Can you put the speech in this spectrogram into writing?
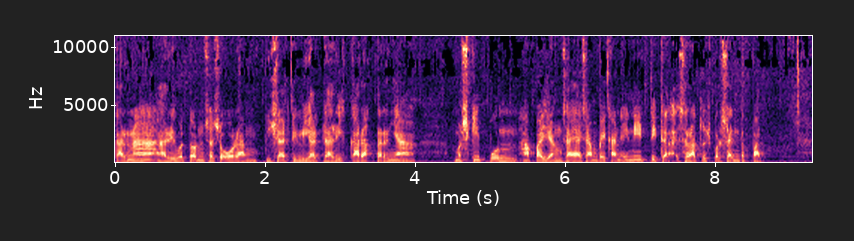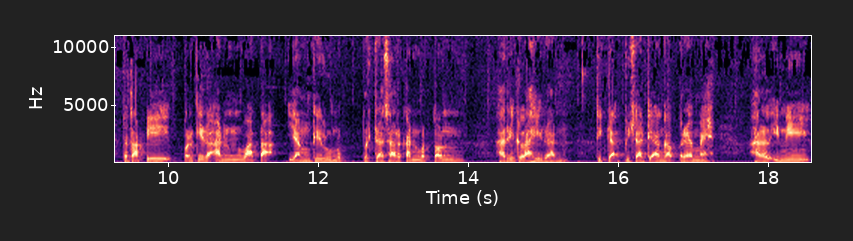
karena hari weton seseorang bisa dilihat dari karakternya. Meskipun apa yang saya sampaikan ini tidak 100% tepat. Tetapi perkiraan watak yang dirunut berdasarkan weton hari kelahiran tidak bisa dianggap remeh. Hal ini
